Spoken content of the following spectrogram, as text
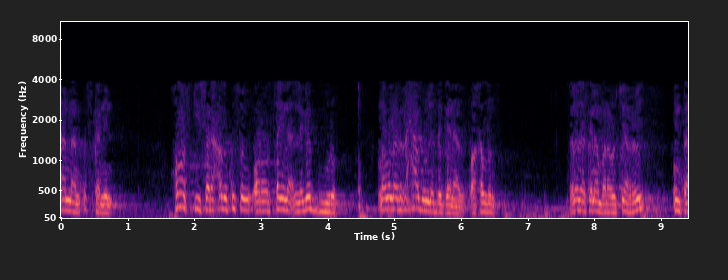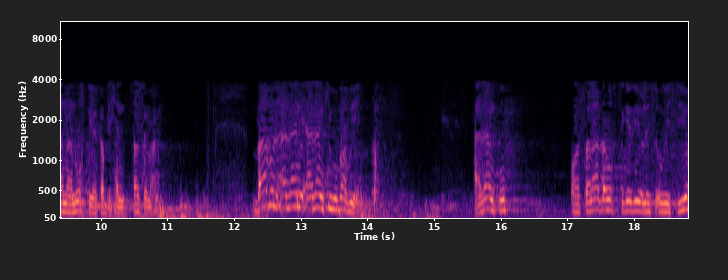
aanaan cuskanin hooskii shareecadu ku soo oroortayna laga guuro. Laba la deganaado. Waa khaldanta masaladaas inaan baraarujiyaan rabay intaanaan waktiga ka bixin. Saas way macana baabu ladaani aadaankiibuu baabu yahay waa salaada waktigeediio lays ogeysiiyo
